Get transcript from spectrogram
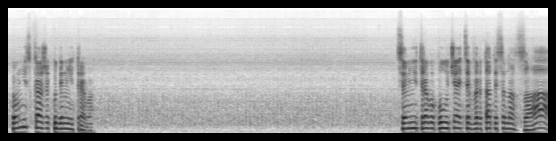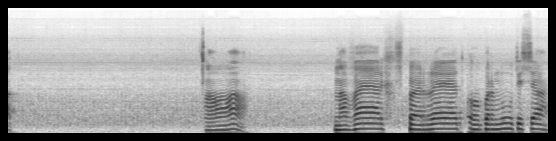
Хто мені скаже, куди мені треба? Це мені треба, виходить, вертатися назад. А. Наверх, вперед, обернутися.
